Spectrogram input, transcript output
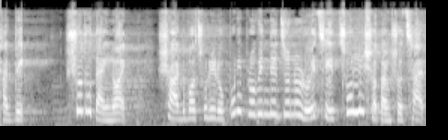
থাকবে। শুধু তাই নয় ষাট বছরের ওপরে প্রবীণদের জন্য রয়েছে চল্লিশ শতাংশ ছাড়।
